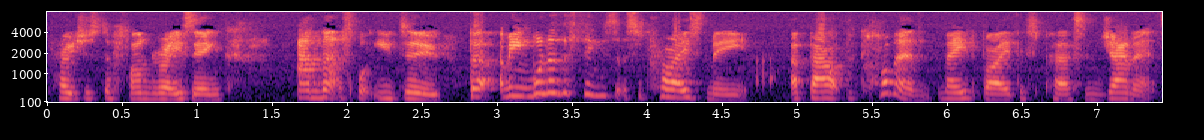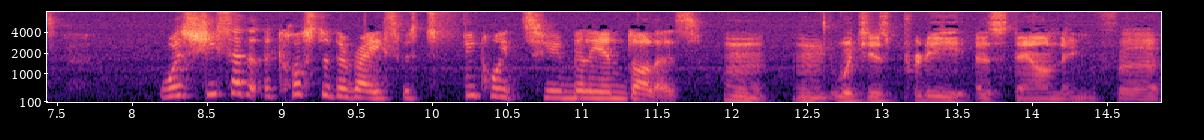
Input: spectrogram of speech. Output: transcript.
approaches to fundraising, and that's what you do. But I mean, one of the things that surprised me about the comment made by this person, Janet, was she said that the cost of the race was two point two million dollars, mm, mm, which is pretty astounding for,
